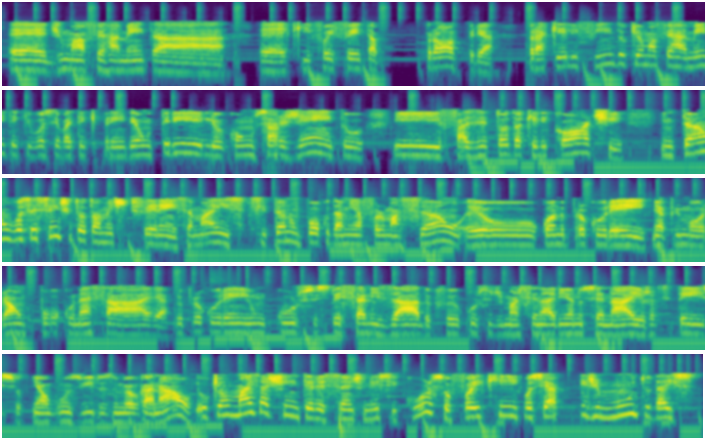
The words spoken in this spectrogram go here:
é, de uma ferramenta é, que foi feita própria para aquele fim do que uma ferramenta em que você vai ter que prender um trilho com um sargento e fazer todo aquele corte. Então você sente totalmente diferença, mas citando um pouco da minha formação, eu quando procurei me aprimorar um pouco nessa área, eu procurei um curso especializado, que foi o curso de marcenaria no Senai, eu já citei isso em alguns vídeos do meu canal. O que eu mais achei interessante nesse curso foi que você aprende muito da história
